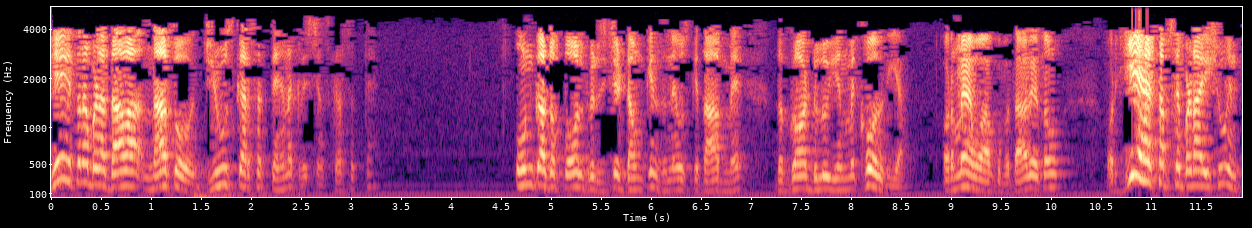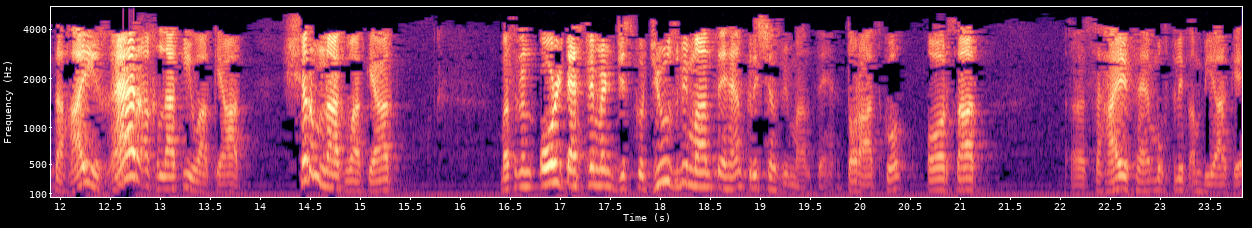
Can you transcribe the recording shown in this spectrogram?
یہ اتنا بڑا دعویٰ نہ تو جیوز کر سکتے ہیں، نہ کرسچنس کر سکتے ہیں۔ ان کا تو پول پھر رچرڈ ڈاؤنکنز نے اس کتاب میں دا گاڈ ڈلوژن میں کھول دیا۔ اور میں وہ آپ کو بتا دیتا ہوں۔ اور یہ ہے سب سے بڑا ایشو انتہائی غیر اخلاقی واقعات، شرمناک واقعات۔ مثلا اولڈ ٹیسٹیمنٹ جس کو جوز بھی مانتے ہیں کرسچنس بھی مانتے ہیں۔ تو رات کو اور ساتھ صحائف ہیں مختلف انبیاء کے،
